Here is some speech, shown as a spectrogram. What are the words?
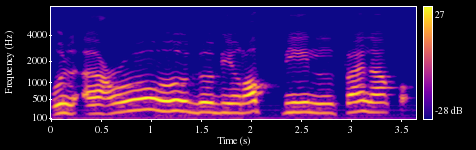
قل أعوذ برب الفلق.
